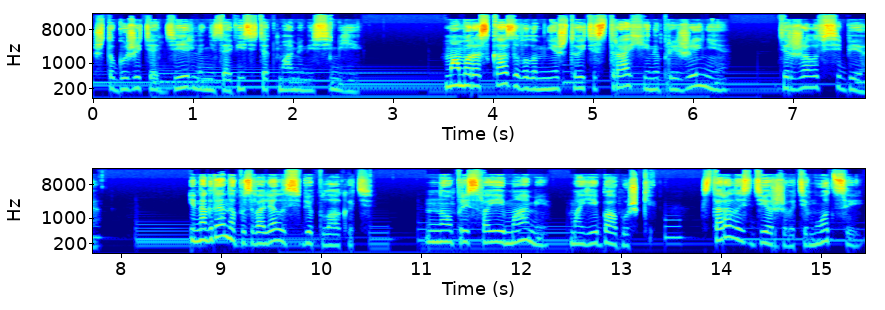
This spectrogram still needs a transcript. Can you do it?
чтобы жить отдельно, не зависеть от маминой семьи. Мама рассказывала мне, что эти страхи и напряжение держала в себе. Иногда она позволяла себе плакать, но при своей маме, моей бабушке, старалась сдерживать эмоции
